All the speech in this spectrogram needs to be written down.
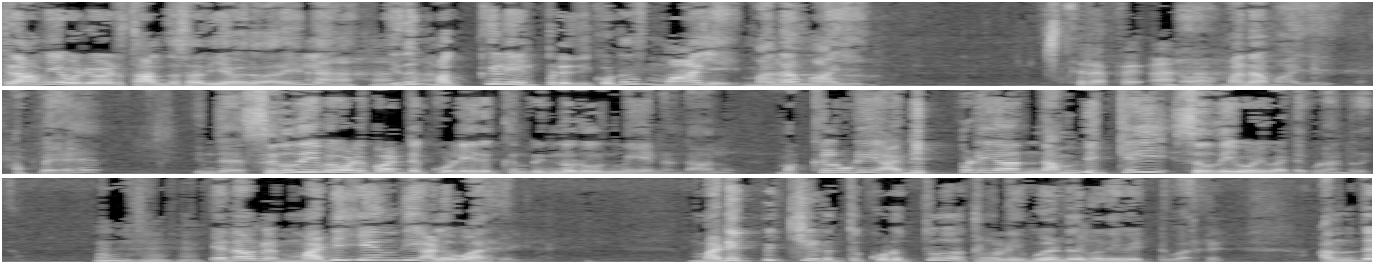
கிராமிய வழிபாடு தாழ்ந்த சாதியா வருவாரா இல்லை. இது மக்கள் ஏற்படுத்தி கொண்டு மாயை மனமாயை. சிறப்பு. மனமாயை. அப்ப இந்த சிறுதெய்வ வழிபாட்டுக்குள் இருக்கின்ற இன்னொரு உண்மை என்னென்றால் மக்களுடைய அடிப்படையான நம்பிக்கை சிறுதெய்வ வழிபாட்டுக்குள்ள இருக்கும் ம். ஏன்னா அவர்கள் மடியேந்தி அழுவார்கள். மடிப்பிச்சு எடுத்து கொடுத்து தங்களுடைய வேண்டுதல் நிறைவேற்றுவார்கள். அந்த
